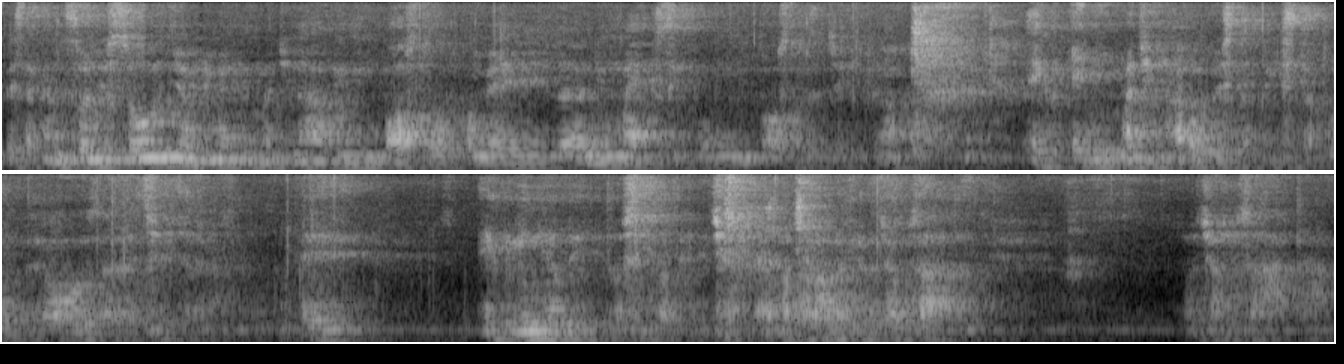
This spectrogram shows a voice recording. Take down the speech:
questa canzone sogno me la immaginavo in un posto come il New Mexico, un posto del genere, no? e, e, mi immaginavo questa pista polverosa, eccetera. E, e, quindi ho detto, sì, va bene, certo, è una parola che l'ho già usata, già usata,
